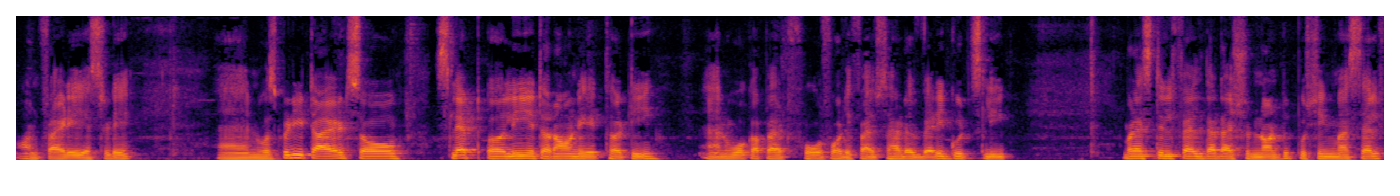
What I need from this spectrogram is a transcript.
on Friday yesterday and was pretty tired so slept early at around 8:30 and woke up at 4:45 so I had a very good sleep. But I still felt that I should not be pushing myself.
